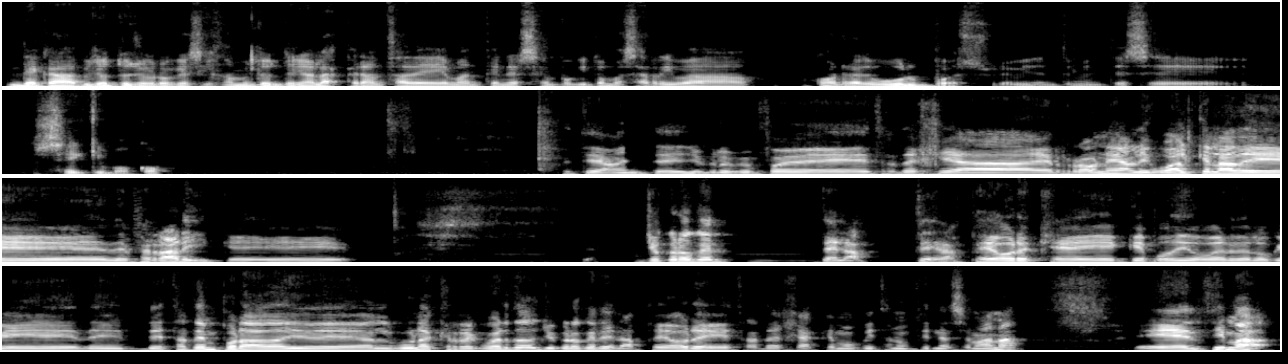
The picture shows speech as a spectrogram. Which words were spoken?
de cada piloto. Yo creo que si Hamilton tenía la esperanza de mantenerse un poquito más arriba con Red Bull, pues evidentemente se, equivocó. Efectivamente, yo creo que fue estrategia errónea, al igual que la de, Ferrari, que yo creo que de las, peores que, he podido ver de lo que de, esta temporada y de algunas que recuerdo, yo creo que de las peores estrategias que hemos visto en un fin de semana. Eh, encima,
